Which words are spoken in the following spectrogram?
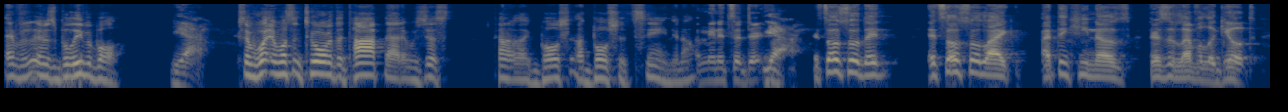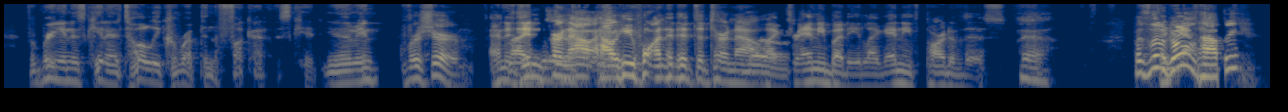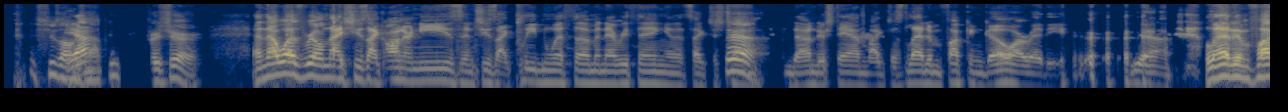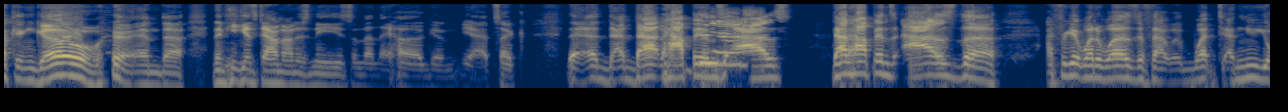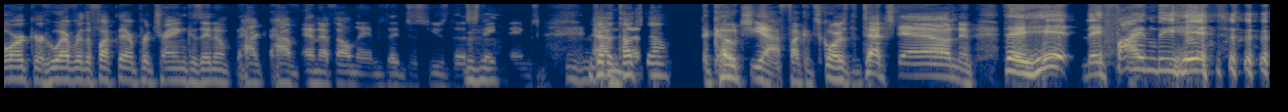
It was, it was believable. Yeah. So it wasn't too over the top that it was just kind of like bullshit, a bullshit scene, you know? I mean, it's a di- Yeah. It's also that it's also like I think he knows there's a level of guilt for bringing this kid and totally corrupting the fuck out of this kid. You know what I mean? for sure. And it Like, didn't turn out how he wanted it to turn out, No. like for anybody, like any part of this, Yeah. But his little And girl yeah. was happy. She was always Yeah. happy. for sure. And that was real nice. She's like on her knees and she's like pleading with them and everything. And it's like just trying Yeah. to, to understand, like just let him fucking go already. Yeah. let him fucking go. and uh, then he gets down on his knees and then they hug. And yeah, it's like that that, that happens Yeah. as that happens as the I forget what it was, if that what uh, New York or whoever the fuck they're portraying because they don't ha- have NFL names, they just use the Mhm. state names. You got the And, uh, touchdown. The coach, yeah, fucking scores the touchdown, and they hit. They finally hit.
